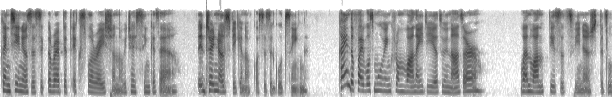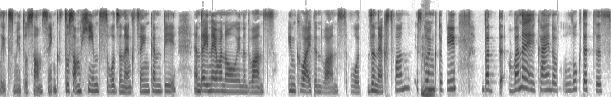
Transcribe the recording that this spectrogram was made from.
continue this rapid exploration, which I think is a, generally speaking, of course, is a good thing. Kind of, I was moving from one idea to another. When one piece is finished, it leads me to something, to some hints what the next thing can be, and I never know in advance in quite advance what the next one is mm-hmm. going to be. But when I kind of looked at this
